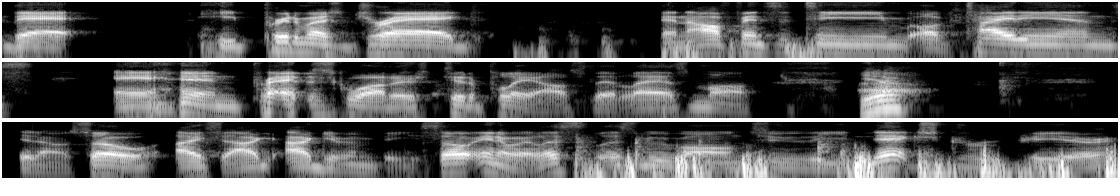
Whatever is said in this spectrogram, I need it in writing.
that he pretty much dragged an offensive team of tight ends and practice squatters to the playoffs that last month. Yeah. Uh, you know, so I I, I give him B. So anyway, let's let's move on to the next group here,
